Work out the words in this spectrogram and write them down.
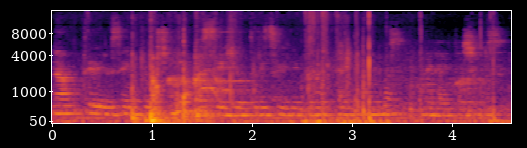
なテール宣教師にメッセージを取り次いでいただきたいと思います。お願いいたします。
